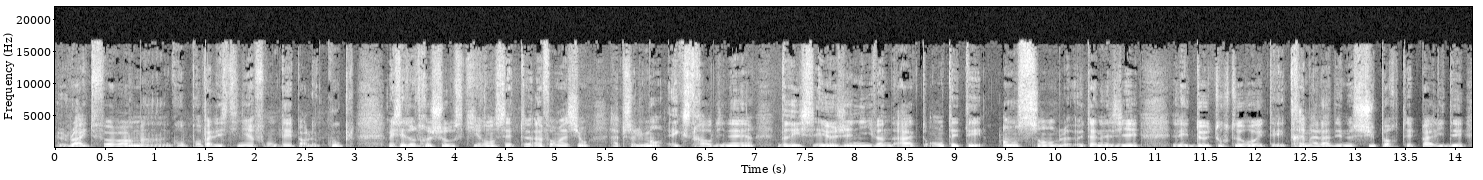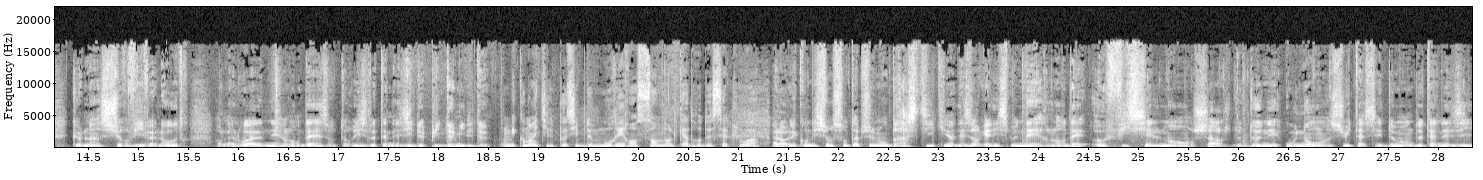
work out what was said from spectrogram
le Right Forum, un groupe pro-palestinien fondé par le couple. Mais c'est autre chose qui rend cette information absolument extraordinaire. Driss et Eugénie Van Act ont été ensemble euthanasiés. Les deux tourtereaux étaient très malades et ne supportaient pas l'idée que l'un survive à l'autre. La loi néerlandaise autorise l'euthanasie depuis 2002. Mais comment est-il possible de mourir ensemble dans le cadre de cette loi? Alors les conditions sont absolument drastiques. a Des organismes néerlandais officiellement en charge de donner ou non, hein, suite à ces demandes d'euthanasie,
